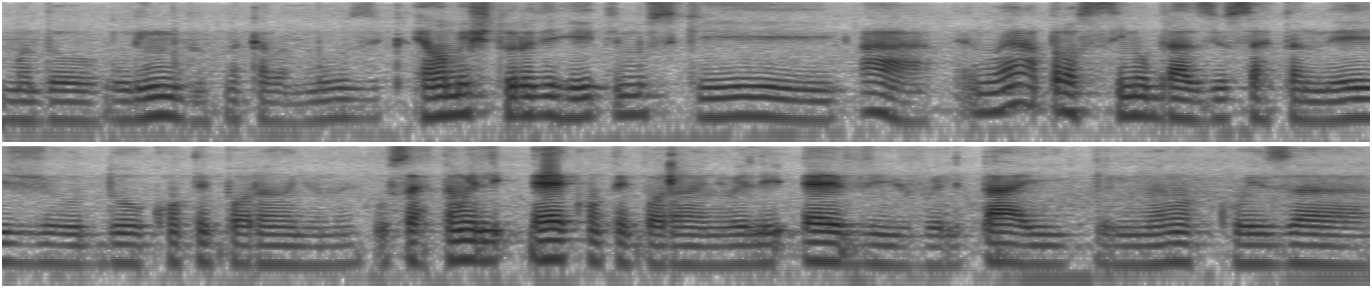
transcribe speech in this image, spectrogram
mandou lindo naquela música. É uma mistura de ritmos que, ah, não é aproxima o Brasil sertanejo do contemporâneo, né? O sertão ele é contemporâneo, ele é vivo, ele está aí. Ele não é uma coisa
